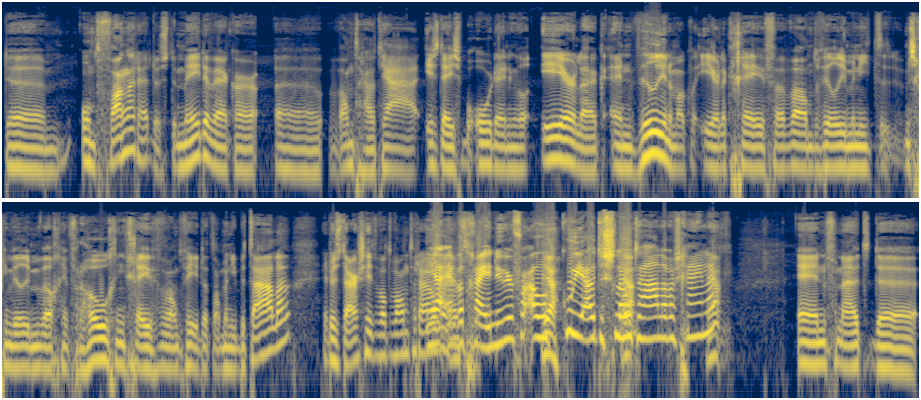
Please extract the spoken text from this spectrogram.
de ontvanger, hè, dus de medewerker, uh, wantrouwt, ja, is deze beoordeling wel eerlijk? En wil je hem ook wel eerlijk geven? Want wil je me niet, misschien wil je me wel geen verhoging geven, want wil je dat allemaal niet betalen? En dus daar zit wat wantrouwen. Ja, en wat ga je nu weer voor oude koeien uit de sloot halen waarschijnlijk? Ja. En vanuit de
